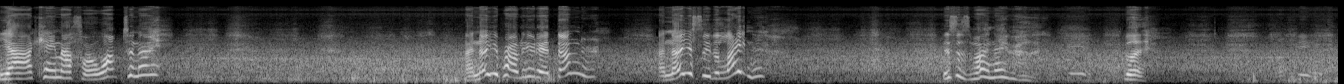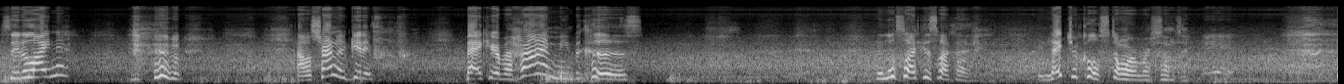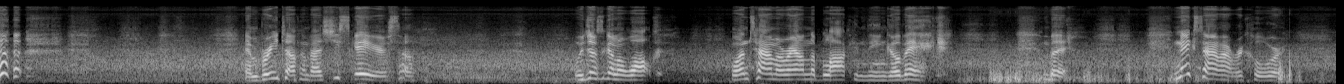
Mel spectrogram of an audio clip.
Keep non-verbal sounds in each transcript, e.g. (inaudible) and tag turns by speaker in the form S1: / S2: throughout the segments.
S1: Yeah, I came out for a walk tonight. I know you probably hear that thunder. I know you see the lightning. This is my neighborhood. But, see the lightning? (laughs) I was trying to get it back here behind me because it looks like it's like a electrical storm or something. And Bree talking about she's scared, so we're just gonna walk one time around the block and then go back. But next time I record,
